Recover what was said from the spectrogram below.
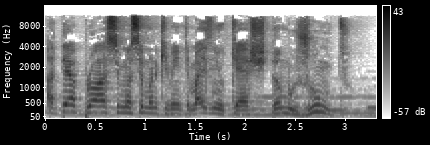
Até a próxima semana que vem tem mais Newcast, tamo junto!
